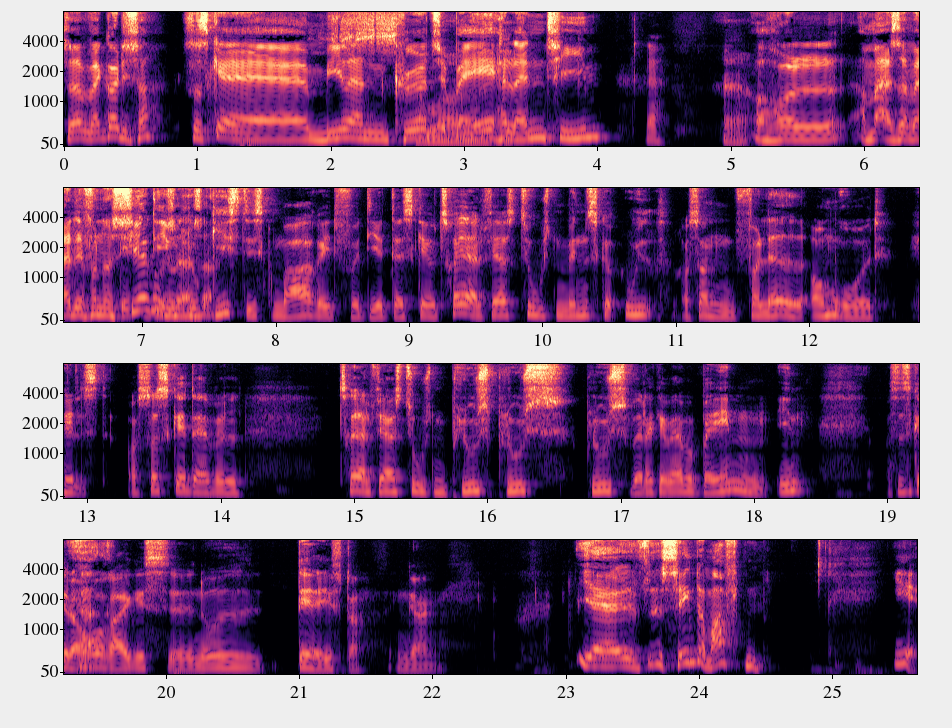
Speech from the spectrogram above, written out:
Så hvad gør de så? Så skal Milan køre Kommer- tilbage halvanden time Ja. og holde... Jamen, altså, hvad er det for noget Det, cirkus? det er jo altså? logistisk mareridt, fordi at der skal jo 73.000 mennesker ud og sådan forlade området helst. Og så skal der vel 73.000 plus plus plus, hvad der kan være på banen ind. Og så skal der ja. overrækkes øh, noget derefter en gang. Ja, sent om aftenen. Ja. Yeah.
